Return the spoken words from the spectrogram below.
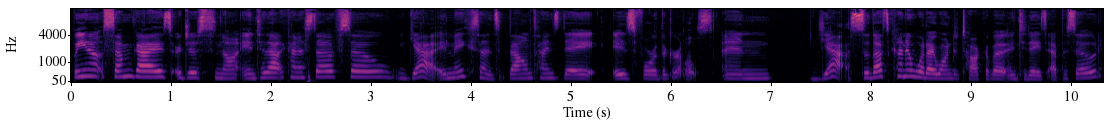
But you know, some guys are just not into that kind of stuff. So yeah, it makes sense. Valentine's Day is for the girls. And yeah, so that's kind of what I wanted to talk about in today's episode.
